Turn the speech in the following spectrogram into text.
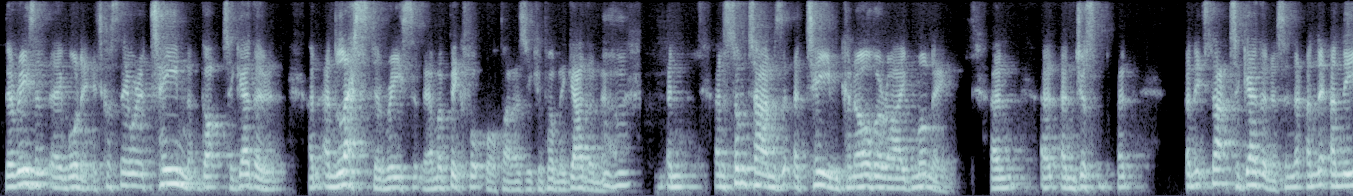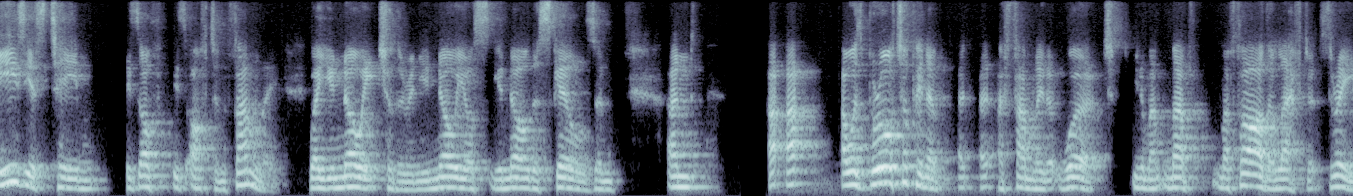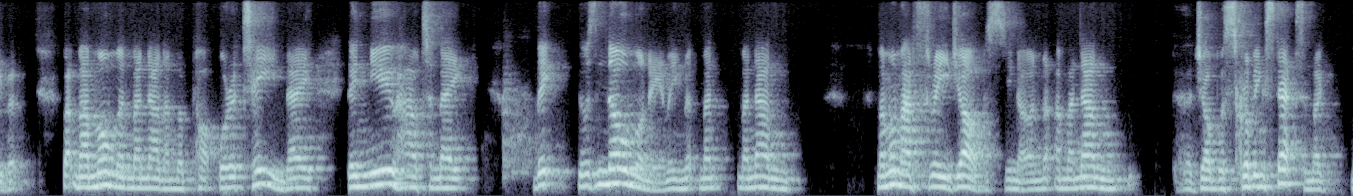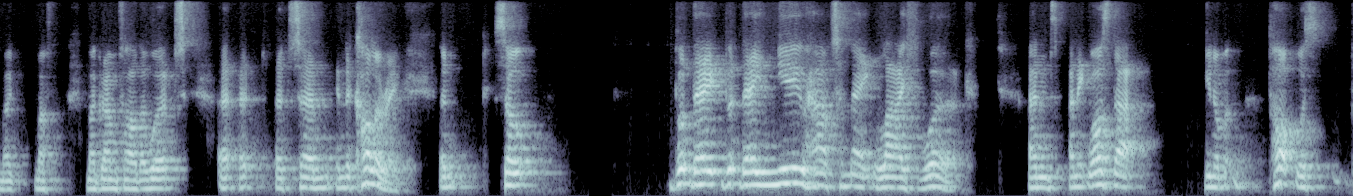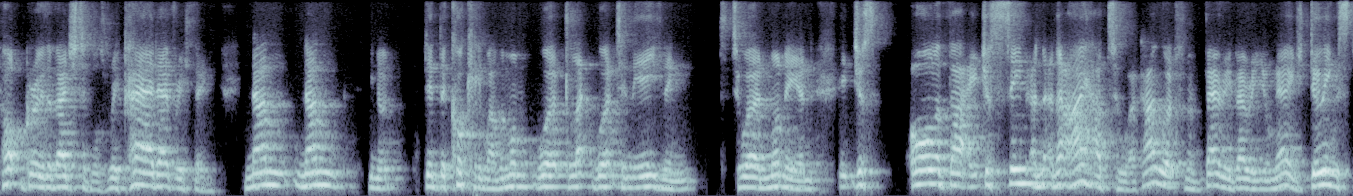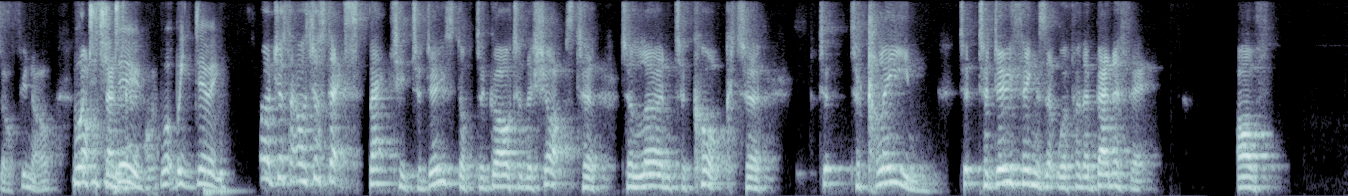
the reason they won it is because they were a team that got together. And, and, Leicester recently, I'm a big football fan, as you can probably gather now. Mm-hmm. And and sometimes a team can override money and and, and just and, and it's that togetherness. And and the, and the easiest team is off is often family, where you know each other and you know your you know the skills and and I, I, I was brought up in a, a, a, family that worked. You know, my, my, my father left at three, but but my mum and my nan and my pop were a team. They they knew how to make. They, there was no money. I mean, my, my nan, my mum had three jobs. You know, and, and my nan, her job was scrubbing steps, and my my my, my grandfather worked at, at, at um, in the colliery, and so but they but they knew how to make life work. And and it was that you know pop was pop grew the vegetables repaired everything. Nan nan you know did the cooking while my mum worked worked in the evening to earn money and it just all of that it just seemed and, and i had to work. I worked from a very very young age doing stuff you know. What did you do? What were you doing? Well just i was just expected to do stuff to go to the shops to to learn to cook to to, to clean to, to do things that were for the benefit of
